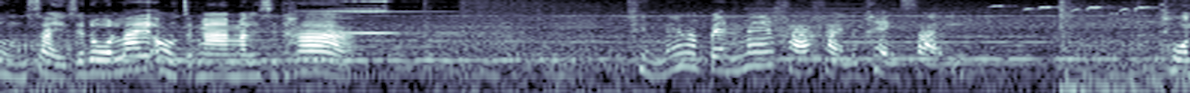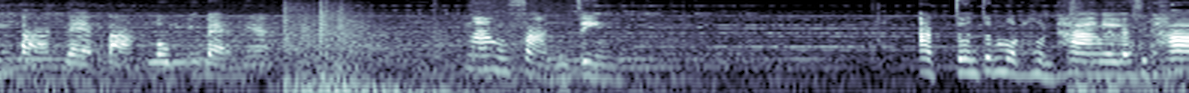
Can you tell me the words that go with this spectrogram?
สงสัยจะโดนไล่ออกจากงานมาเลยสิท่า ถึงได้มาเป็นแม่ค้าขายน้ำแข็งใส ทนตากแดดตากลมอยู่แบบเนี้ย น่าสงสารจริงๆอัดจนจนหมดหนทางเลยละสิท่า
